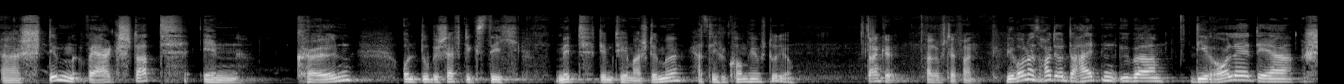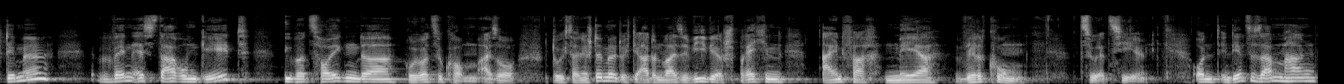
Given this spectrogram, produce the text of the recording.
äh, Stimmwerkstatt in Köln und du beschäftigst dich mit dem Thema Stimme. Herzlich willkommen hier im Studio. Danke. Hallo Stefan. Wir wollen uns heute unterhalten über die Rolle der Stimme, wenn es darum geht, überzeugender rüberzukommen. Also durch seine Stimme, durch die Art und Weise, wie wir sprechen, einfach mehr Wirkung zu erzielen. Und in dem Zusammenhang,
